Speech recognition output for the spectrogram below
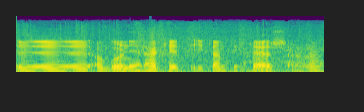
Yy, ogólnie rakiet i tamtych też, ale...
